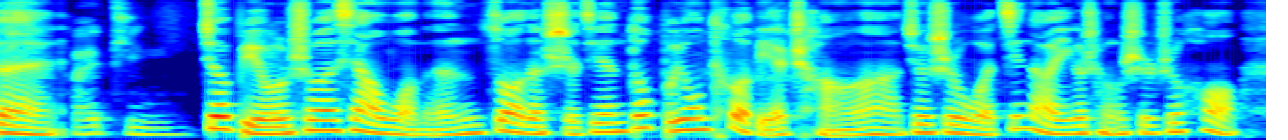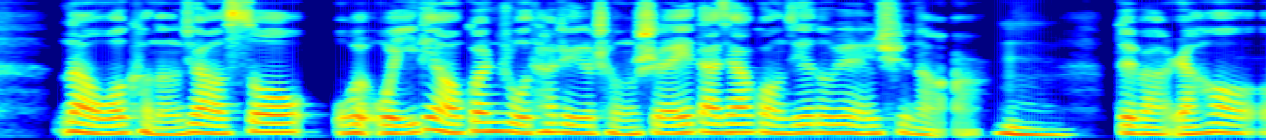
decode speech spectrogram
对，还挺就比如说像我们做的时间都不用特别长啊，就是我进到一个城市之后，那我可能就要搜，我我一定要关注它这个城市，哎，大家逛街都愿意去哪儿，嗯对吧？然后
